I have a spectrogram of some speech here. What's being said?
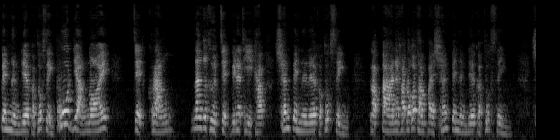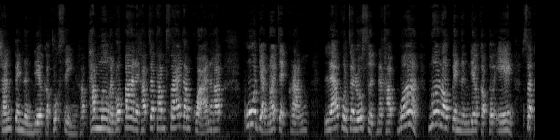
เป็นหนึ่งเดียวกับทุกสิ่ง พูดอย่างน้อย 7ครั้ง นั่นก็คือ7วินาทีครับ ฉันเป็นหนึ่งเดียวกับทุกสิ่ง หลับตานะครับ แล้วก็ทำไปฉันเป็นหนึ่งเดียวกับทุกสิ่ง ฉันเป็นหนึ่งเดียวกับทุกสิ่งครับทำมือเหมือนโอป้าเลยครับ จะทำซ้ายทำขวานะครับ พูดอย่างน้อยเจ็ดครั้งแล้วคุณจะรู้สึกนะครับว่าเมื่อเราเป็นหนึ่งเดียวกับตัวเอง ศัก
